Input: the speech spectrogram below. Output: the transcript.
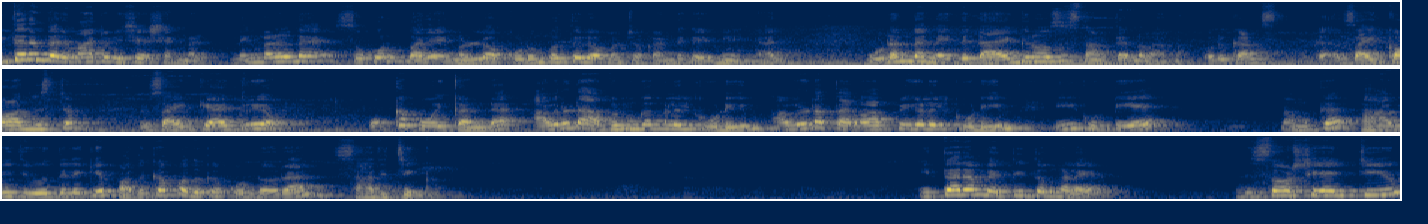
ഇത്തരം പെരുമാറ്റ വിശേഷങ്ങൾ നിങ്ങളുടെ സുഹൃത്ത് വലയങ്ങളിലോ കുടുംബത്തിലോ മറ്റോ കണ്ടു കഴിഞ്ഞു കഴിഞ്ഞാൽ ഉടൻ തന്നെ ഇത് ഡയഗ്നോസിസ് നടത്തേണ്ടതാണ്. ഒരു കൺസ് സൈക്കോളജിസ്റ്റും സൈക്യാട്രിയോ പോയി കണ്ട് അവരുടെ അഭിമുഖങ്ങളിൽ കൂടിയും അവരുടെ തെറാപ്പികളിൽ കൂടിയും ഈ കുട്ടിയെ നമുക്ക് ഭാവി ജീവിതത്തിലേക്ക് പതുക്കെ പതുക്കെ കൊണ്ടുവരാൻ സാധിച്ചേക്കും. ഇത്തരം വ്യക്തിത്വങ്ങളെ ഡിസോഷിയേറ്റീവ്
